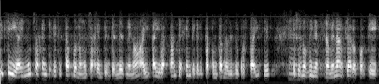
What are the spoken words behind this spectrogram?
Sí, sí, hay mucha gente que se está, bueno, mucha gente, entendedme, ¿no? Hay, hay bastante gente que se está apuntando desde otros países. Eso nos viene fenomenal, claro, porque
